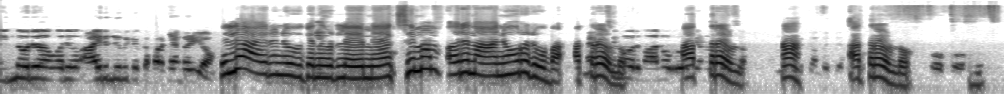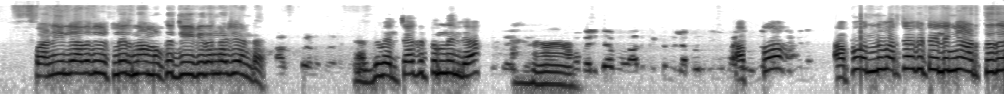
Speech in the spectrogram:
ഇന്നൊരു ഒരു ആയിരം രൂപയ്ക്കൊക്കെ പറിക്കാൻ കഴിയോ? ഇല്ല ആയിരം രൂപയ്ക്കൊന്നും കിട്ടില്ലേ. മാക്സിമം ഒരു നാനൂറ് രൂപ. അത്രേ ഉള്ളൂ. Maximum ഒരു 400 രൂപയ്ക്കാണ് അത്രേ ഉള്ളൂ. ആ. അത്രേ ഉള്ളൂ. പണിയില്ലാതെ വീട്ടിലിരുന്ന് നമുക്ക് ജീവിതം കഴിയണ്ടേ? അത്. വലിച്ചാ കിട്ടുന്നില്ല. അപ്പൊ? അപ്പൊ ഒന്ന് പറിച്ചാ കിട്ടിയില്ലെങ്കിൽ അടുത്തത്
